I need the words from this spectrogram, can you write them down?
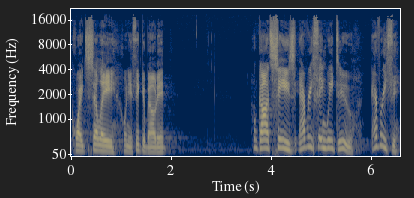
quite silly when you think about it. How God sees everything we do, everything.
